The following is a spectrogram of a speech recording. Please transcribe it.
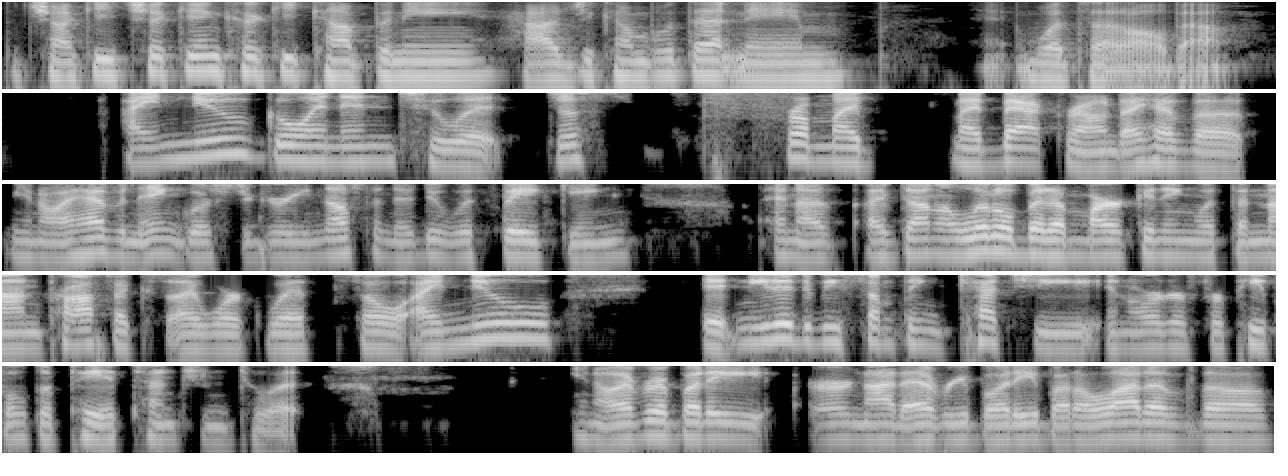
the Chunky Chicken Cookie Company. How did you come up with that name? What's that all about? I knew going into it just from my my background. I have a you know I have an English degree, nothing to do with baking, and I've, I've done a little bit of marketing with the nonprofits I work with. So I knew it needed to be something catchy in order for people to pay attention to it. You know, everybody or not everybody, but a lot of the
